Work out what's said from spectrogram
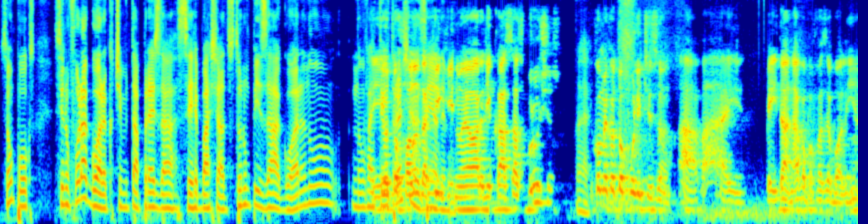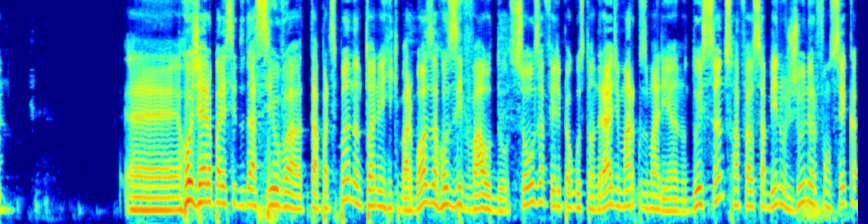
São poucos. Se não for agora que o time está prestes a ser rebaixado, se tu não pisar agora, não, não vai e ter outra chance. Eu tô falando aqui que não é hora de caçar as bruxas. É. E como é que eu estou politizando? Ah, vai peidar na água para fazer bolinha. É, Rogério Aparecido da Silva está participando, Antônio Henrique Barbosa, Rosivaldo Souza, Felipe Augusto Andrade, Marcos Mariano dos Santos, Rafael Sabino, Júnior Fonseca,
